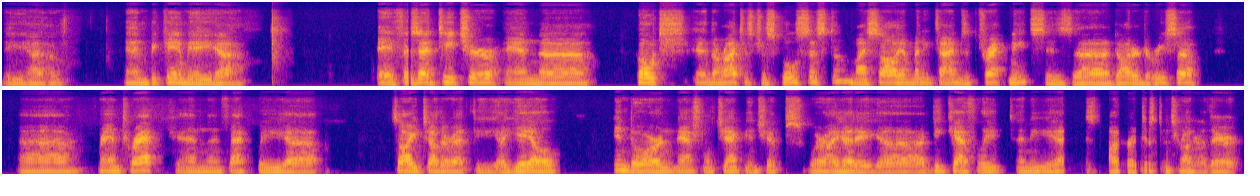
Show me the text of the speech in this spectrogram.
the, uh, and became a uh, a phys ed teacher and uh, coach in the Rochester school system. I saw him many times at track meets. His daughter Teresa ran track, and in fact, we saw each other at the Yale indoor national championships where I had a uh, decathlete and he had his daughter a distance runner there.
